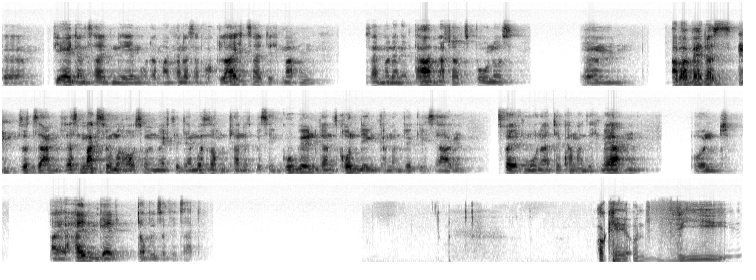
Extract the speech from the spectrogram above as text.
äh, die Elternzeit nehmen oder man kann das dann auch gleichzeitig machen. Das nennt man dann den Partnerschaftsbonus. Ähm, aber wer das sozusagen das Maximum rausholen möchte, der muss noch ein kleines bisschen googeln. Ganz grundlegend kann man wirklich sagen, zwölf Monate kann man sich merken und bei halbem Geld doppelt so viel Zeit. Okay, und wie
